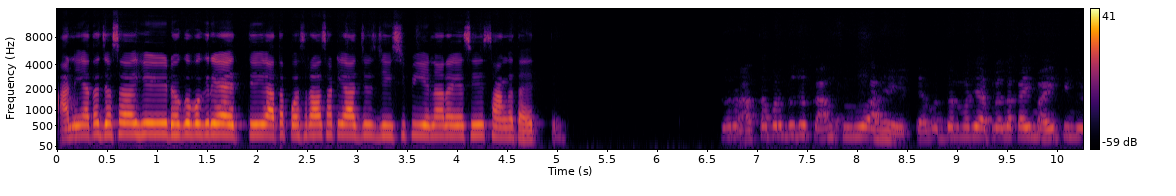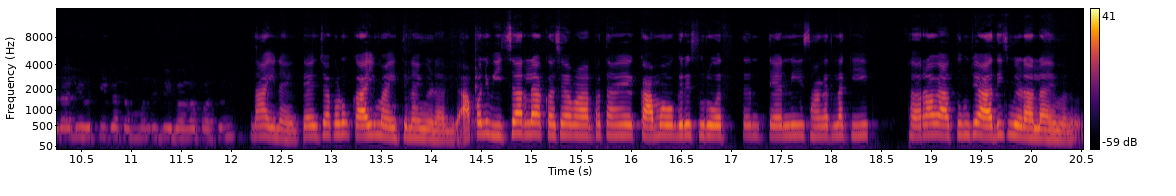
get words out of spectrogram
आणि आता जसं हे ढगं वगैरे आहेत ते आता पसरावासाठी आज जे सी पी येणार आहे असे सांगत आहेत ते. तर आतापर्यंत जो काम सुरू आहे त्याबद्दल म्हणजे आपल्याला काही माहिती मिळाली होती का संबंधित विभागापासून? नाही नाही. त्यांच्याकडून काही माहिती नाही मिळाली. आपण विचारला कशा मार्फत आहे कामं वगैरे सुरू होत तर त्यांनी सांगितलं की ठराव तुमच्या आधीच मिळाला आहे म्हणून.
